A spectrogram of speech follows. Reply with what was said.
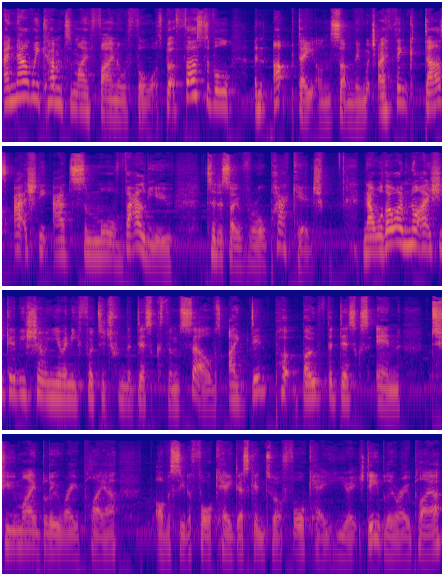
And now we come to my final thoughts, but first of all, an update on something which I think does actually add some more value to this overall package. Now, although I'm not actually going to be showing you any footage from the discs themselves, I did put both the discs in to my Blu-ray player, obviously the 4K disc into a 4K UHD Blu-ray player,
